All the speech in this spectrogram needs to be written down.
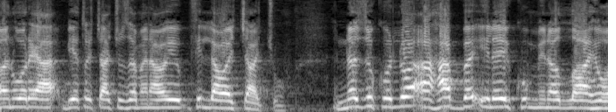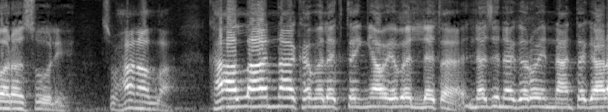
መኖሪያ ቤቶቻችሁ ዘመናዊ ፊላዎቻችሁ እነዚህ ሁሉ አሀበ ኢለይኩም ሚንላህ ወረሱሊህ። ስብናላህ ከአላህና ከመለክተኛው የበለጠ እነዚህ ነገሮች እናንተ ጋር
